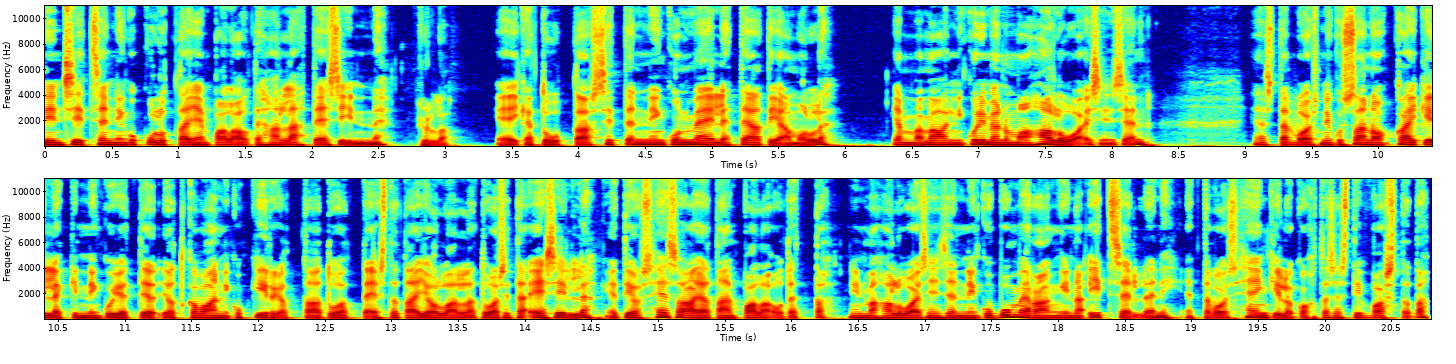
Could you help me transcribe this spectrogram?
niin sitten sen niin kuin kuluttajien palautehan lähtee sinne. Kyllä. Eikä tuuttaa sitten niin kuin meille Teatiamolle. Ja mä, mä niin kuin nimenomaan haluaisin sen. Ja sitä voisi niin kuin sanoa kaikillekin, niin kuin, jotka vaan niin kuin kirjoittaa tuotteista tai jollain lailla tuo sitä esille. Että jos he saa jotain palautetta, niin mä haluaisin sen niin kuin bumerangina itselleni, että voisi henkilökohtaisesti vastata.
